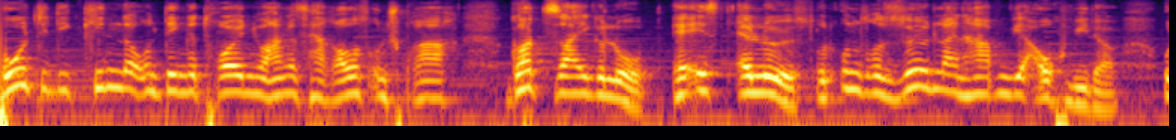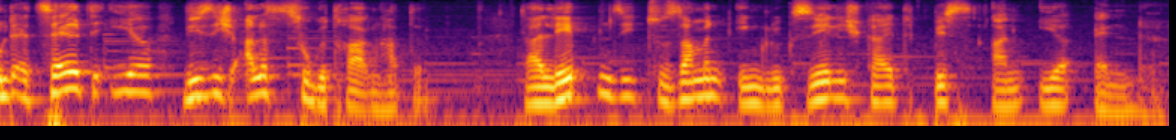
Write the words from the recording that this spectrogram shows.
holte die Kinder und den getreuen Johannes heraus und sprach, Gott sei gelobt, er ist erlöst und unsere Söhnlein haben wir auch wieder, und erzählte ihr, wie sich alles zugetragen hatte. Da lebten sie zusammen in Glückseligkeit bis an ihr Ende.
